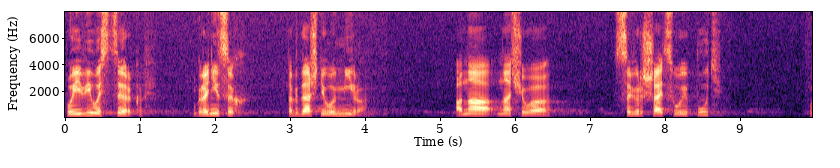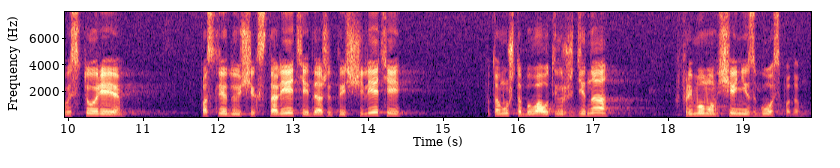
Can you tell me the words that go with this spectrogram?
появилась церковь в границах тогдашнего мира. Она начала совершать свой путь в истории последующих столетий, даже тысячелетий, потому что была утверждена в прямом общении с Господом –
